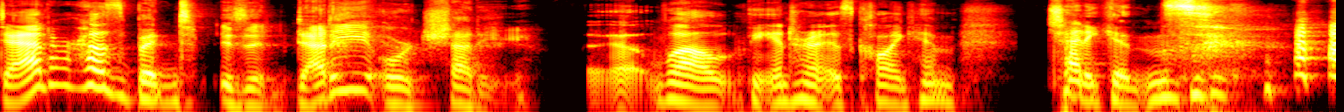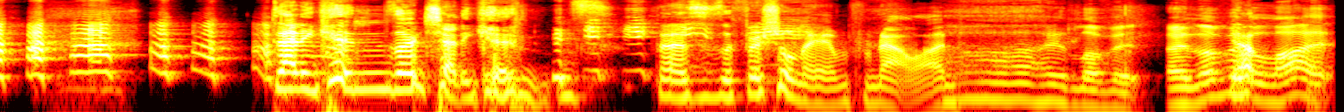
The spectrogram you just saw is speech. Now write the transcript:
dad or husband?" Is it Daddy or Chaddy? Uh, well, the internet is calling him Chaddykins. Daddykins or Chaddykins. That's his official name from now on. Oh, I love it. I love it a lot.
